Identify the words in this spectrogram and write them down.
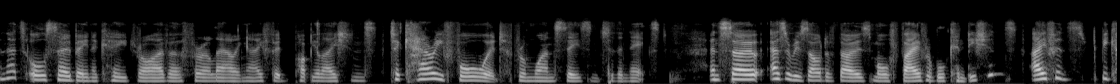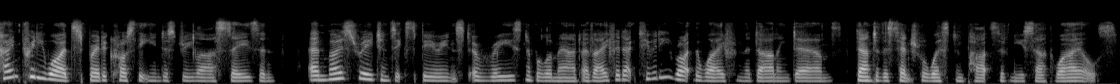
And that's also been a key driver for allowing aphid populations to carry forward from one season to the next. And so, as a result of those more favourable conditions, aphids became pretty widespread across the industry last season. And most regions experienced a reasonable amount of aphid activity right the way from the Darling Downs down to the central western parts of New South Wales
